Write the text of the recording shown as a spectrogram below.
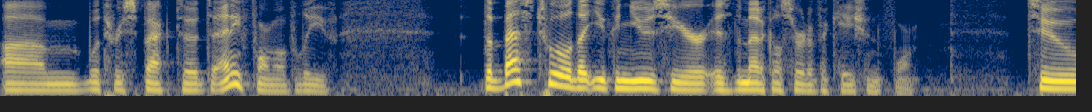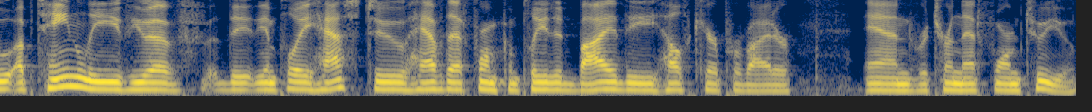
um, with respect to, to any form of leave, the best tool that you can use here is the medical certification form to obtain leave, you have the, the employee has to have that form completed by the healthcare provider and return that form to you.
